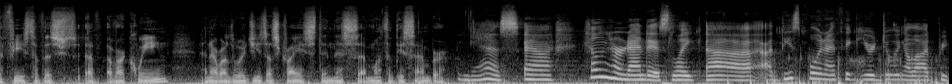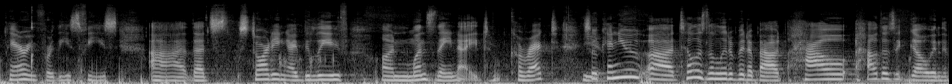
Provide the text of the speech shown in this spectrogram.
the feast of this of, of our Queen and our Lord Jesus Christ in this uh, month of December. Yes, uh, Helen Hernandez. Like uh, at this point, I think you're doing a lot preparing for these feasts. Uh, that's starting, I believe, on Wednesday night. Correct. So, can you uh, tell us a little bit about how how does it go in the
